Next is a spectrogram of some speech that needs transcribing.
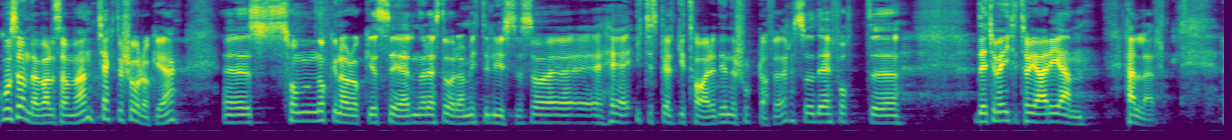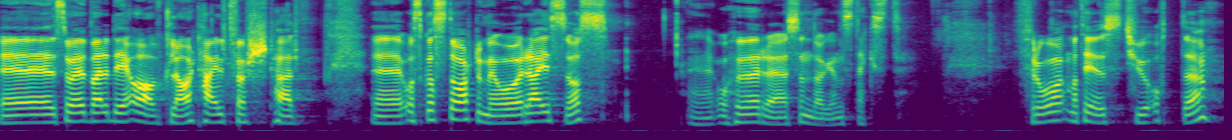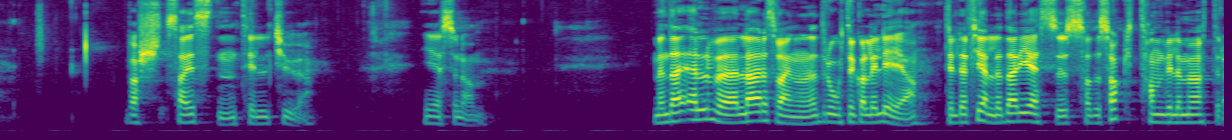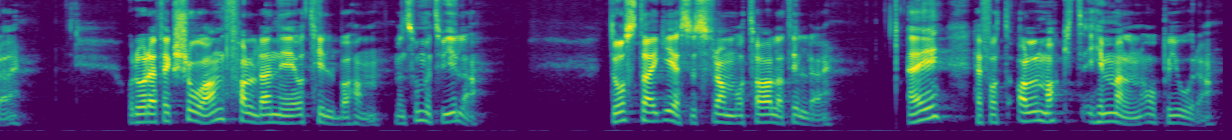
God søndag, alle sammen. Kjekt å se dere. Eh, som noen av dere ser når jeg står her midt i lyset, så eh, har jeg ikke spilt gitar i dine skjorta før. Så det, fått, eh, det kommer jeg ikke til å gjøre igjen heller. Så er bare det avklart helt først her. Og skal starte med å reise oss og høre søndagens tekst. Fra Matteus 28, vers 16 til 20. Jesu navn. Men de elleve læresveinene drog til Galilea, til det fjellet der Jesus hadde sagt han ville møte dem. Og da de fikk se han, falt de ned og tilba han, men somme tvila. Da steg Jesus fram og tala til dem. Jeg har fått all makt i himmelen og på jorda.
